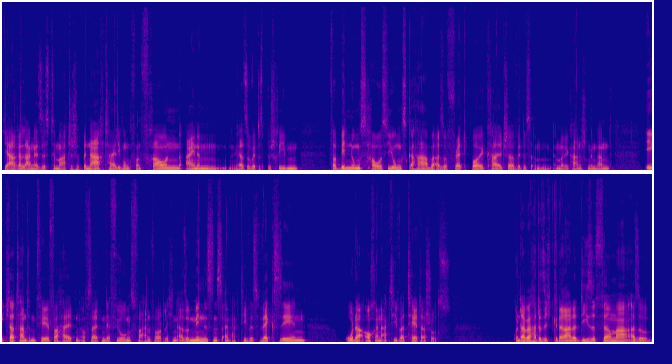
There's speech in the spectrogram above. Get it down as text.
jahrelange systematische Benachteiligung von Frauen, einem, ja, so wird es beschrieben, Verbindungshaus Jungsgehabe, also Fredboy Culture wird es im Amerikanischen genannt, eklatantem Fehlverhalten auf Seiten der Führungsverantwortlichen, also mindestens ein aktives Wegsehen oder auch ein aktiver Täterschutz. Und dabei hatte sich gerade diese Firma, also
